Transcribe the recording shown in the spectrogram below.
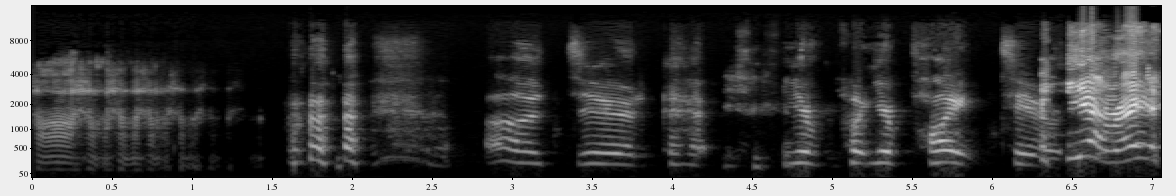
Ha ha ha ha ha. oh, dude, your your point too. Yeah, right.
